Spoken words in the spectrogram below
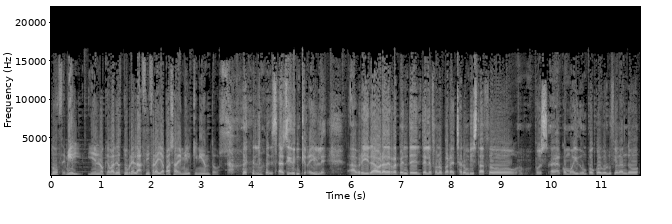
12.000 y en lo que va de octubre la cifra ya pasa de 1.500. ha sido increíble abrir ahora de repente el teléfono para echar un vistazo pues a cómo ha ido un poco evolucionando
